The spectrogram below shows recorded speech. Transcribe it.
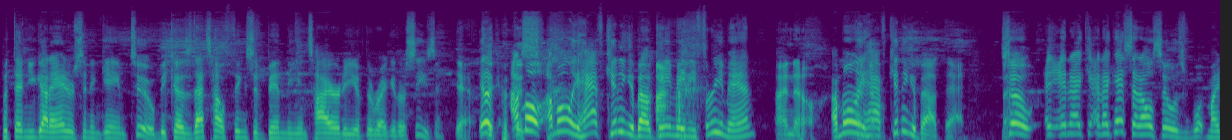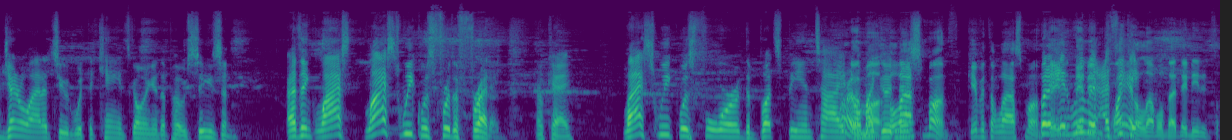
but then you got Andersen in game two because that's how things have been the entirety of the regular season. Yeah. Yeah, look, I'm, this- o- I'm only half kidding about game 83, man. I know. I'm only know. half kidding about that. So, and I and I guess that also is what my general attitude with the Canes going into the postseason. I think last last week was for the fretting. Okay, last week was for the butts being tied. Oh my month- goodness! The last month. Give it the last month. But they, it they really- didn't I think at a level that they needed to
